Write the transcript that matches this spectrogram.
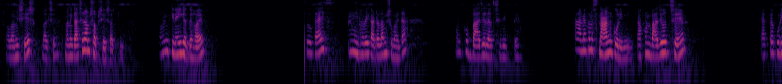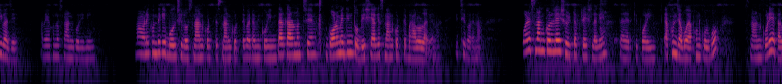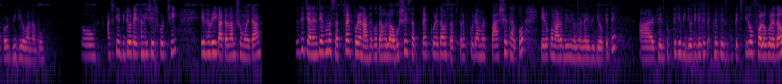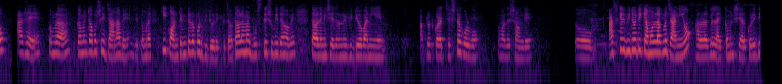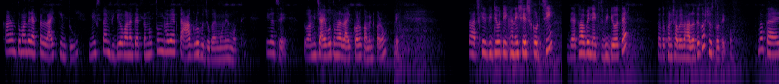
সব আমি শেষ গাছে। মানে গাছের আম সব শেষ আর কি। এখন কিনেই খেতে হয়। তো গাইস এইভাবেই কাটালাম সময়টা। আমাকে খুব বাজে লাগছে দেখতে। আর আমি এখনও স্নান করিনি। এখন বাজে হচ্ছে একটা কুড়ি বাজে। আমি এখনও স্নান করিনি। মা অনেকক্ষণ থেকেই বলছিল স্নান করতে স্নান করতে বাট আমি করিনি। তার কারণ হচ্ছে, গরমের দিন তো বেশি আগে স্নান করতে ভালো লাগে না, ইচ্ছে করে না। পরে স্নান করলে শরীরটা ফ্রেশ লাগে, তাই আর কি পরেই। এখন যাব, এখন করব। স্নান করে তারপর ভিডিও বানাবো। তো আজকের ভিডিওটা এখানেই শেষ করছি। এভাবেই কাটালাম সময়টা। যদি চ্যানেলটি এখনও সাবস্ক্রাইব করে না থাকো, তাহলে অবশ্যই সাবস্ক্রাইব করে দাও সাবস্ক্রাইব করে আমার পাশে থাকো। এরকম আরও বিভিন্ন ধরনের ভিডিও পেতে। আর ফেসবুক থেকে ভিডিওটি দেখে থাকলে ফেসবুক পেজটিও ফলো করে দাও। আর হ্যাঁ তোমরা কমেন্টে অবশ্যই জানাবে যে তোমরা কি কন্টেন্টের ওপর ভিডিও দেখতে চাও। তাহলে আমার বুঝতে সুবিধা হবে। তাহলে আমি সেই ধরনের ভিডিও বানিয়ে আপলোড করার চেষ্টা করব তোমাদের সঙ্গে। তো আজকের ভিডিওটি কেমন লাগল জানিও। ভালো লাগলে লাইক কমেন্ট শেয়ার করে দিই কারণ তোমাদের একটা লাইক কিন্তু নেক্সট টাইম ভিডিও বানাতে একটা নতুনভাবে একটা আগ্রহ যোগায় মনের মধ্যে। ঠিক আছে? তো আমি চাইব তোমরা লাইক করো কমেন্ট করো। তো আজকের ভিডিওটি এখানেই শেষ করছি। দেখা হবে নেক্সট ভিডিওতে ততক্ষণ সবাই ভালো থেকো সুস্থ থেকো। বা বাই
